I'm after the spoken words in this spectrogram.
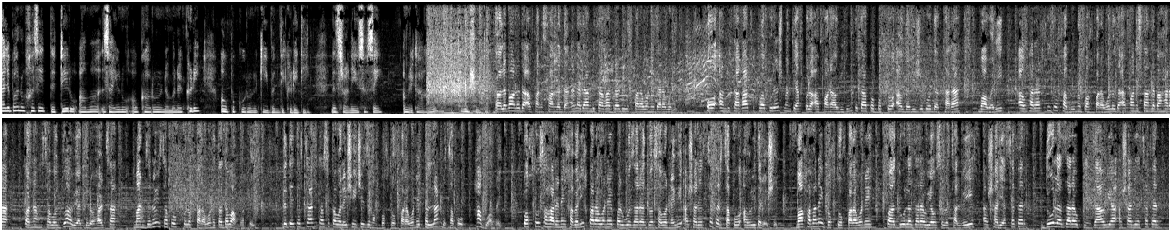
طالبانو خزه د ډیرو عامه ځایونو او کارونو نه منع کړي او په کورونو کې بندي کړي دي نذرانه یوسف سي امریکا غا واشنگټن طالبانو د افغانستان له دننه د امریکا غا رادیو خبرونه درولې خو امریکا غا په پوره شمنتیا خپل افغان اوریدونکو ته په پښتو او دری ژبه د کارا باوري او هررخیزو خبرونو په خبرولو د افغانستان له بهره په 902 کیلو هرتز منځنوي سپو خپل خبرونه ته دوام ورکړي د دې ترڅنګ تاسو کولی شئ چې زموږ پښتو خبرونه په لاندو ټکو هم واورئ پښتو سهارنې خبری خبرونه پر وزاره 290.0 سپو اوریدل شي ما خبرنې پښتو خبرونه په 2040.0 2015.0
